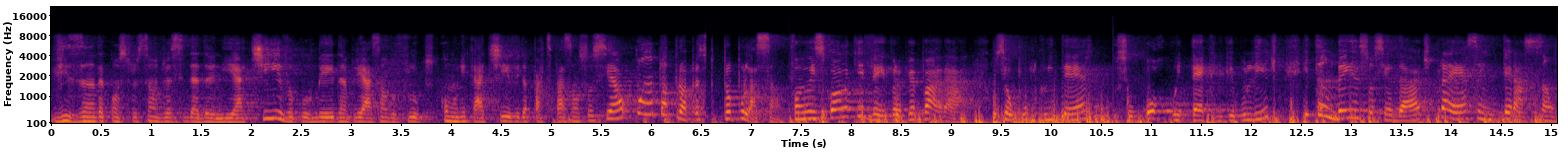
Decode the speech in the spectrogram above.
visando a construção de uma cidadania ativa por meio da ampliação do fluxo comunicativo e da participação social, quanto a própria população. Foi uma escola que veio para preparar o seu público interno, o seu corpo técnico e político e também a sociedade para essa interação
